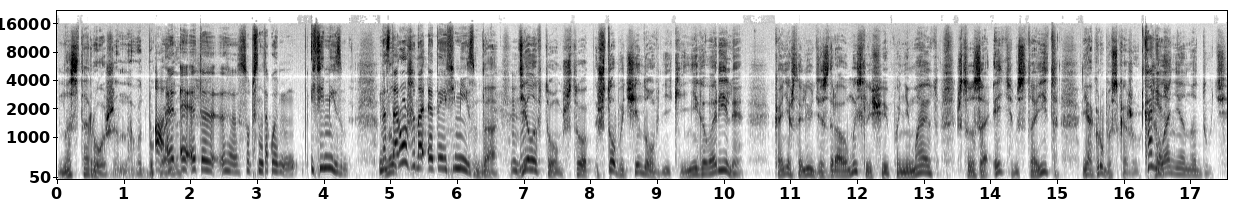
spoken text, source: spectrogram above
настороженно. Вот А, буквально. э- это, э, собственно, такой эфемизм. Настороженно это эфемизм. Да. Дело в том, что что бы чиновники ни говорили, конечно, люди здравомыслящие понимают, что за этим стоит, я грубо скажу, Конечно. желание надуть.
